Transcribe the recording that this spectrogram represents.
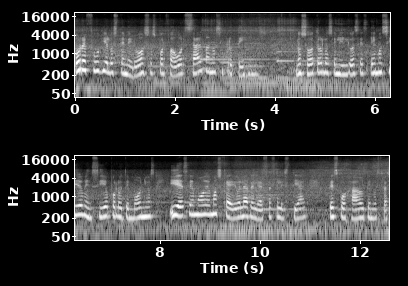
oh refugio de los temerosos, por favor, sálvanos y protégenos. Nosotros los semidioses hemos sido vencidos por los demonios y de ese modo hemos caído en la realeza celestial, despojados de nuestras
